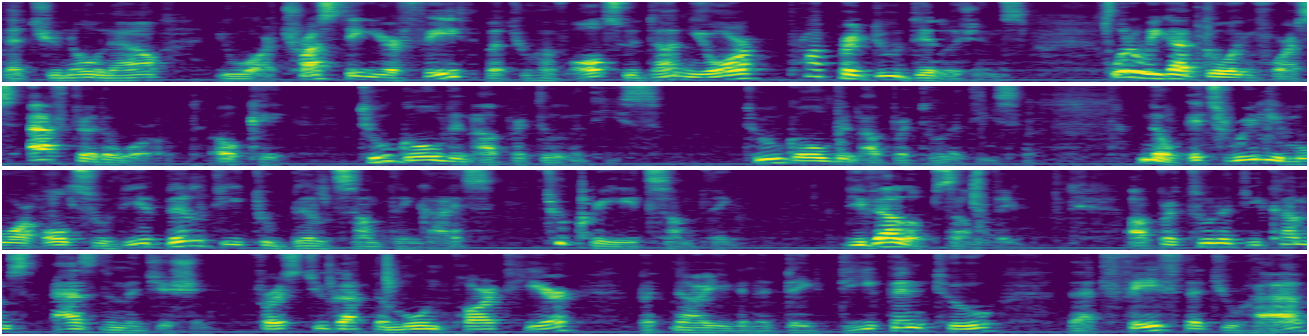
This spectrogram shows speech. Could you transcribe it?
that you know now you are trusting your faith, but you have also done your proper due diligence. What do we got going for us after the world? Okay, two golden opportunities. Two golden opportunities. No, it's really more also the ability to build something, guys, to create something develop something. Opportunity comes as the magician. First, you got the moon part here, but now you're going to dig deep into that faith that you have,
